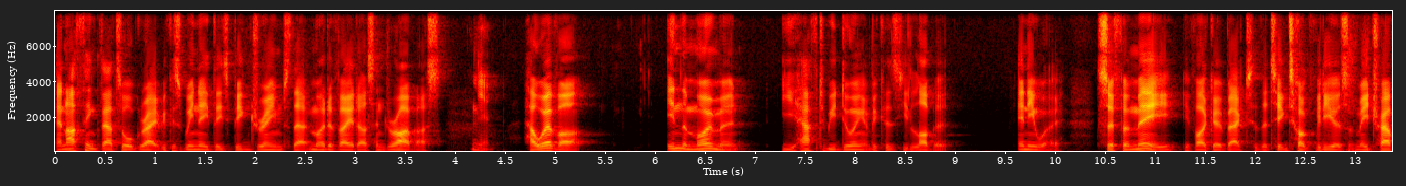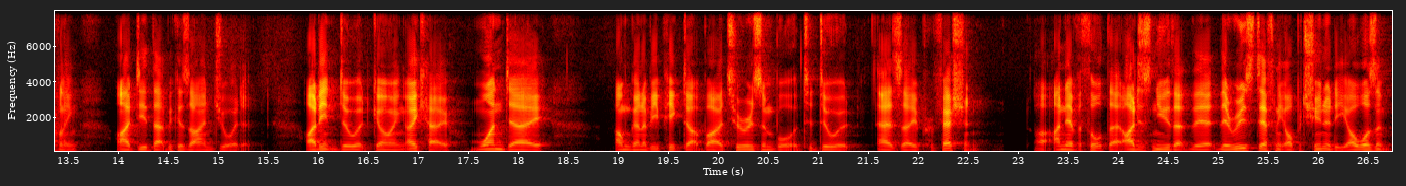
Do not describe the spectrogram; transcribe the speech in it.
And I think that's all great because we need these big dreams that motivate us and drive us. Yeah. However, in the moment, you have to be doing it because you love it anyway. So for me, if I go back to the TikTok videos of me traveling, I did that because I enjoyed it. I didn't do it going, okay, one day I'm going to be picked up by a tourism board to do it as a profession. I never thought that. I just knew that there, there is definitely opportunity. I wasn't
